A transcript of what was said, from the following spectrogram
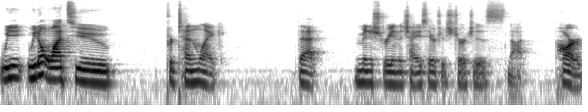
we we don't want to pretend like that ministry in the Chinese Heritage Church is not hard.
